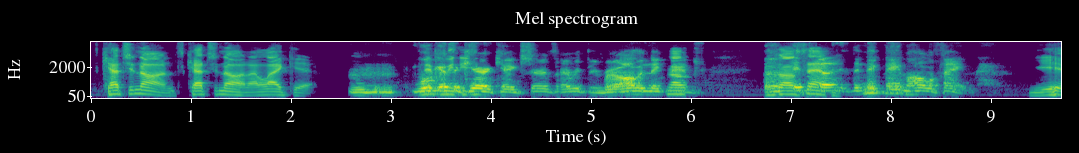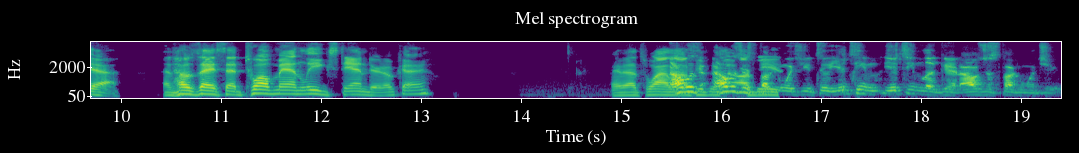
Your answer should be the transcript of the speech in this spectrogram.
It's catching on. It's catching on. I like it. Mhm. We'll Maybe get we the need- carrot cake shirts, and everything, bro. All the nicknames. That's what I was saying. uh, the nickname Hall of Fame. Yeah. And Jose said 12 man league standard. Okay. Maybe that's why a lot I was people I was just RBs fucking with you too. Your team your team looked good. I was just fucking with you.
